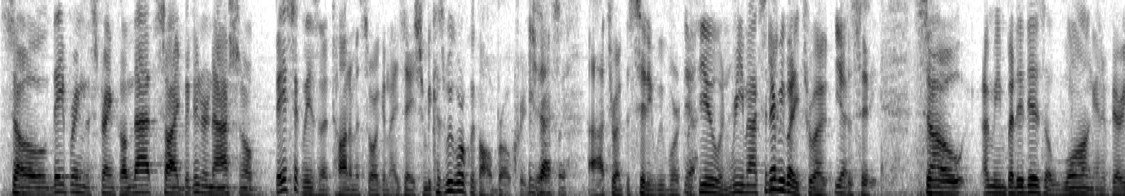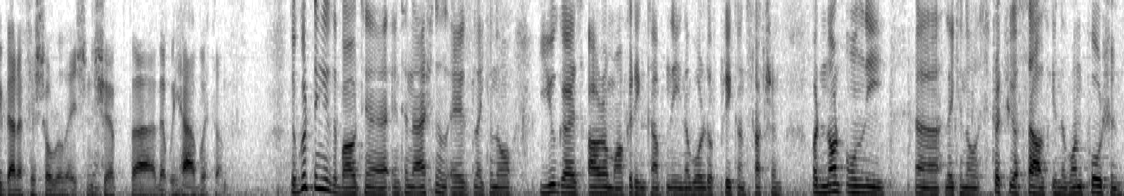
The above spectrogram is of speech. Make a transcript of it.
So they bring the strength on that side, but International basically is an autonomous organization because we work with all brokerages Exactly. uh, throughout the city. We've worked with you and Remax and everybody throughout the city. So, I mean, but it is a long and a very beneficial relationship uh, that we have with them. The good thing is about uh, international is like you know you guys are a marketing company in the world of pre-construction, but not only uh, like you know strict yourself in the one portion.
